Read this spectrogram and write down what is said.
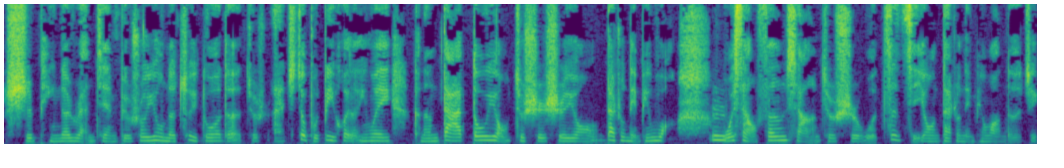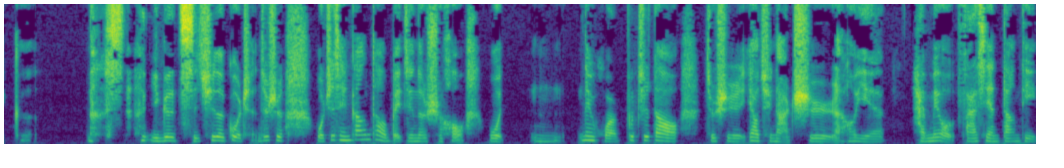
视频的软件，比如说用的最多的就是，哎，这就不避讳了，因为可能大家都用，就是是用大众点评网。我想分享就是我自己用大众点评网的这个 一个崎岖的过程，就是我之前刚到北京的时候，我嗯那会儿不知道就是要去哪吃，然后也。还没有发现当地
